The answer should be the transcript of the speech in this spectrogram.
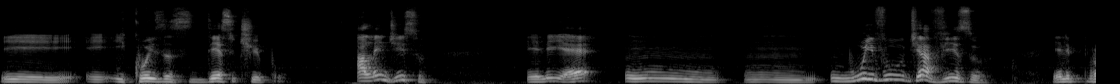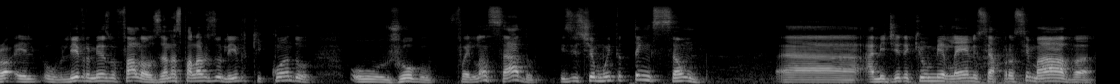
e, e, e coisas desse tipo. Além disso, ele é um, um, um uivo de aviso. Ele, ele, o livro mesmo fala, usando as palavras do livro, que quando o jogo foi lançado, existia muita tensão à medida que o milênio se aproximava,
